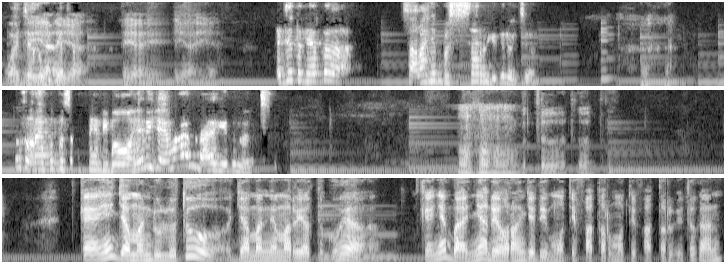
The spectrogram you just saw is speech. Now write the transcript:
Wajah iya, kebijaksanaan. iya iya iya iya. Aja ternyata salahnya besar gitu loh cuy terus orang yang putus yang di bawahnya nih kayak mana gitu loh. Betul betul betul. Kayaknya zaman dulu tuh zamannya Mario Teguh ya kayaknya banyak deh orang jadi motivator motivator gitu kan.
